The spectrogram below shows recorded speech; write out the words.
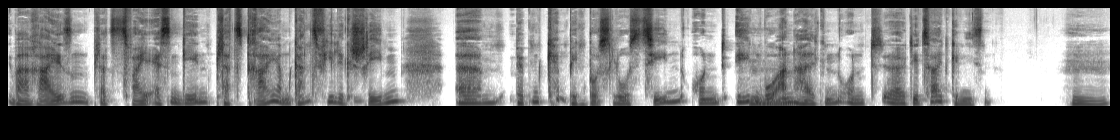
war Reisen, Platz zwei Essen gehen, Platz drei haben ganz viele geschrieben, ähm, mit dem Campingbus losziehen und irgendwo mhm. anhalten und äh, die Zeit genießen. Mhm.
